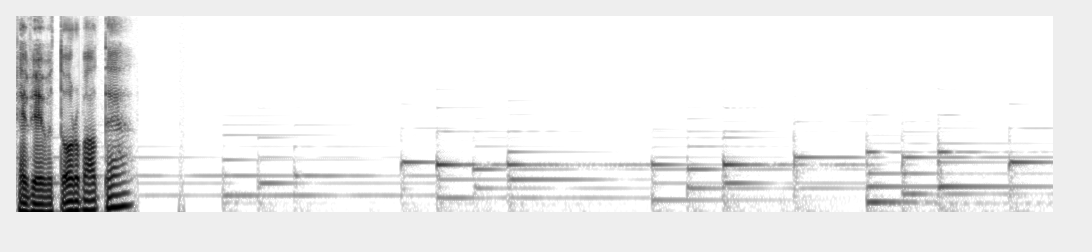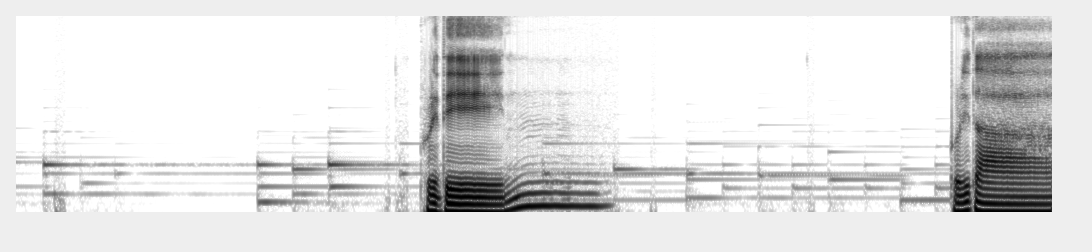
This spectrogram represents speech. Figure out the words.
Have you ever thought about that? Breathe in. Breathe out.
